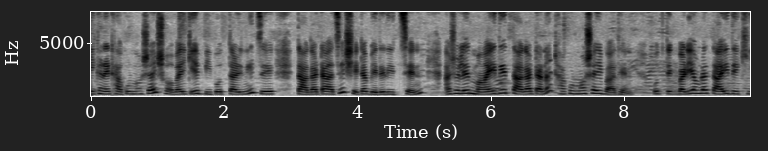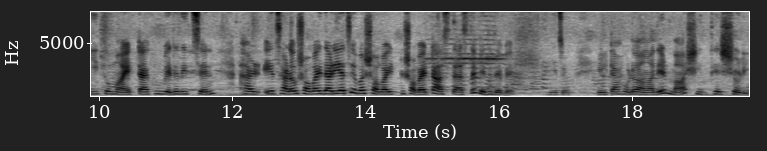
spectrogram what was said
এইখানে ঠাকুরমশাই সবাইকে বিপত্তারিণী যে তাগাটা আছে সেটা বেঁধে দিচ্ছেন। আসলে মায়েদের তাগাটা না ঠাকুরমশাই বাঁধেন। প্রত্যেকবারই আমরা তাই দেখি, তো মায়েরটা এখন বেঁধে দিচ্ছেন। আর এছাড়াও সবাই দাঁড়িয়ে আছে, এবার সবাই, সবাইটা আস্তে আস্তে বেঁধে দেবে। এইটা হলো আমাদের মা সিদ্ধেশ্বরী।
